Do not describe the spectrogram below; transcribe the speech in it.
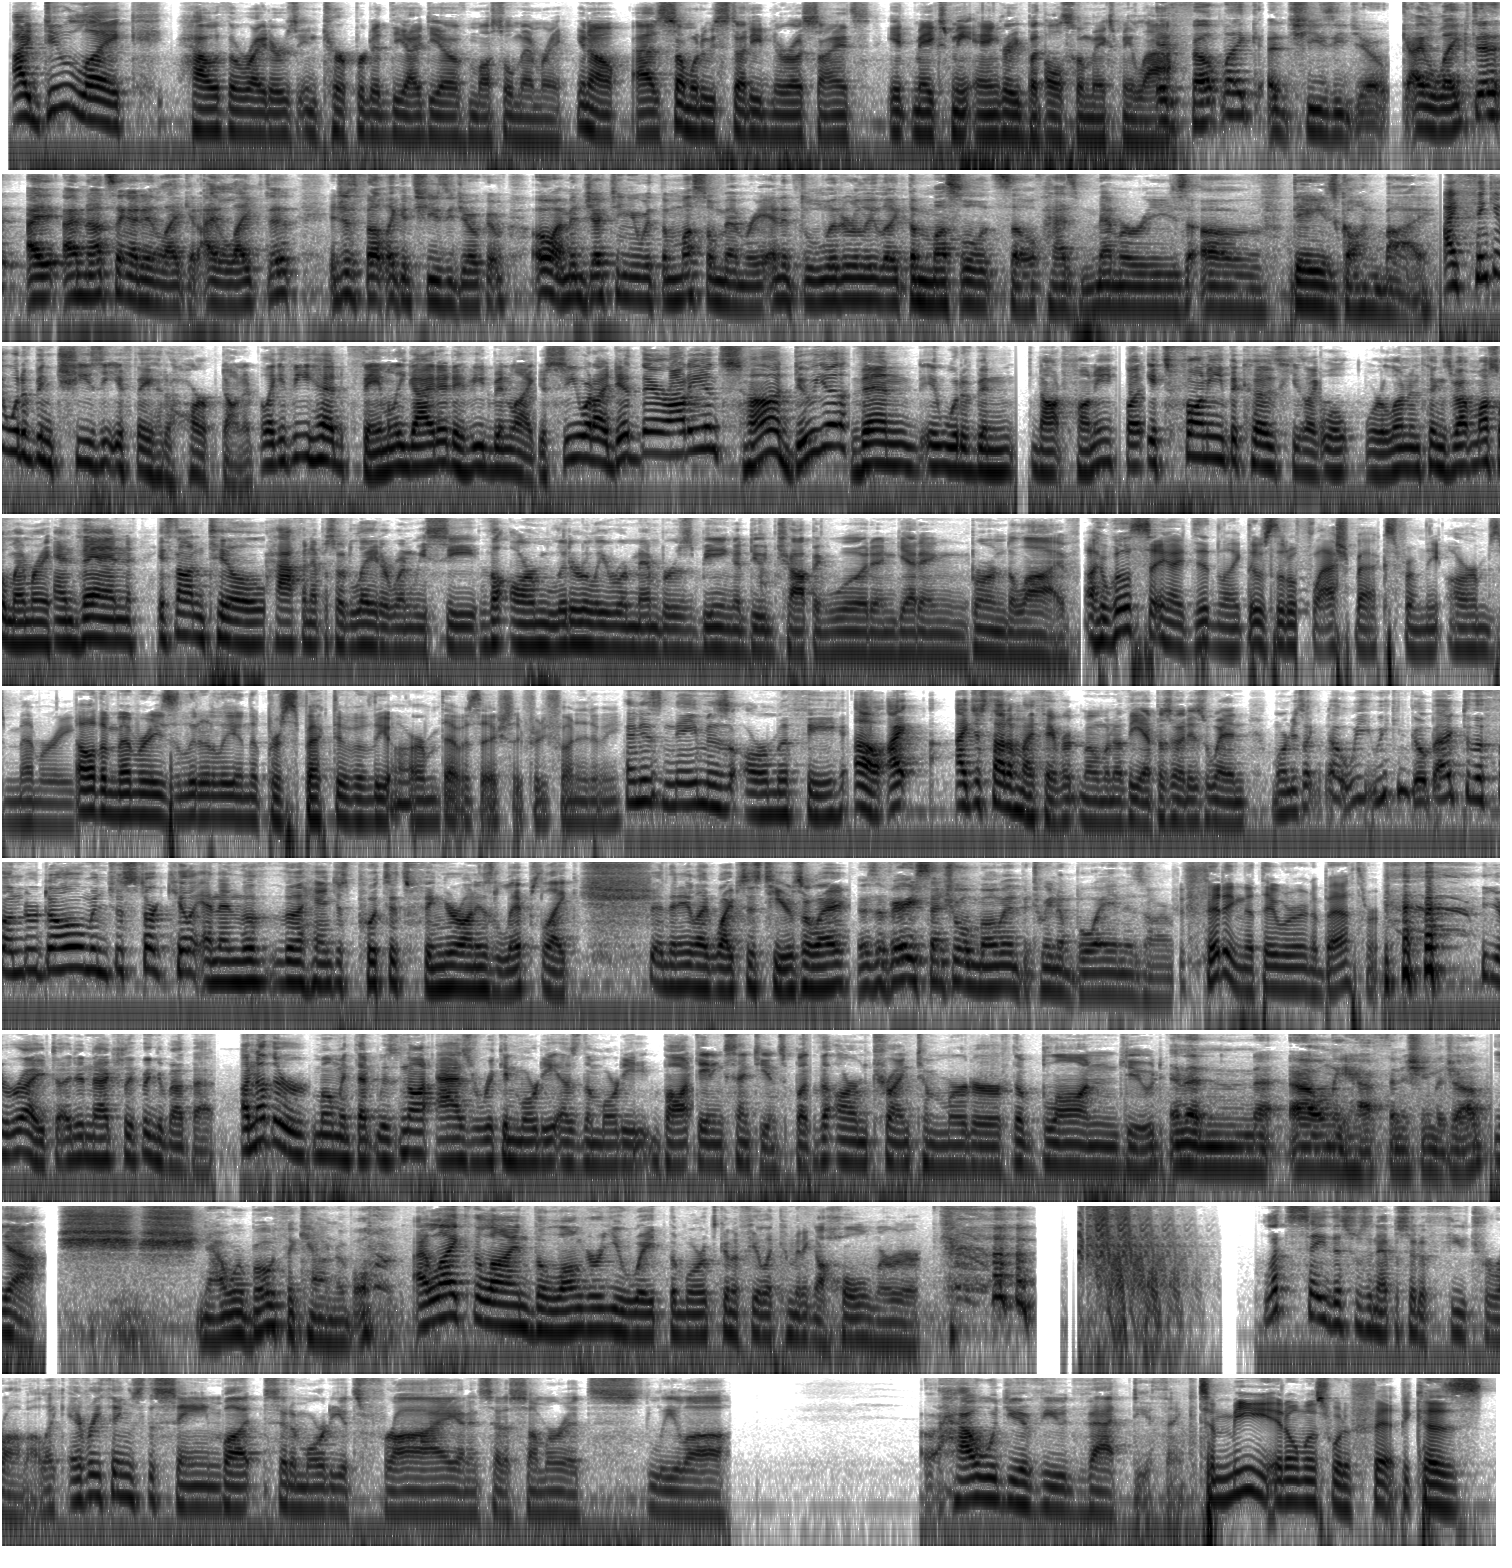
I do like how the writers interpreted the idea of muscle memory. You know, as someone who studied neuroscience, it makes me angry, but also makes me laugh. It felt like a cheesy joke. I liked it. I, I'm not saying I didn't like it. I liked it. It just felt like a cheesy joke of, oh, I'm injecting you with the muscle memory. And it's literally like the muscle itself has memories of days gone by. I think it would have been cheesy if they had harped on it. Like if he had family guided, if he'd been like, "You see what I did there, audience? Huh? Do you?" Then it would have been not funny. But it's funny because he's like, "Well, we're learning things about muscle memory," and then it's not until half an episode later when we see the arm literally remembers being a dude chopping wood and getting burned alive. I will say I did like those little flashbacks from the arm's memory. All the memories literally in the perspective of the arm. That was actually pretty funny to me. And his name is Armothy. Oh, I I just thought of my favorite moment of the episode is when Morty's like, "No, we, we can go back to the Thunderdome and just start killing." And then the the hand just puts its finger on his lips, like shh, and and then he like wipes his tears away. It was a very sensual moment between a boy and his arm. Fitting that they were in a bathroom. You're right. I didn't actually think about that. Another moment that was not as Rick and Morty as the Morty bot gaining sentience, but the arm trying to murder the blonde dude. And then uh, only half finishing the job. Yeah. Shh, shh. Now we're both accountable. I like the line, the longer you wait, the more it's gonna feel like committing a whole murder. Let's say this was an episode of Futurama. Like, everything's the same, but instead of Morty, it's Fry, and instead of Summer, it's Leela. How would you have viewed that, do you think? to me, it almost would have fit because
